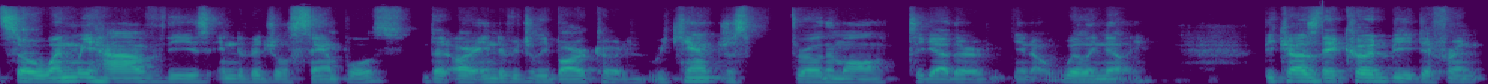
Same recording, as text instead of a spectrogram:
so when we have these individual samples that are individually barcoded, we can't just throw them all together, you know, willy-nilly because they could be different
